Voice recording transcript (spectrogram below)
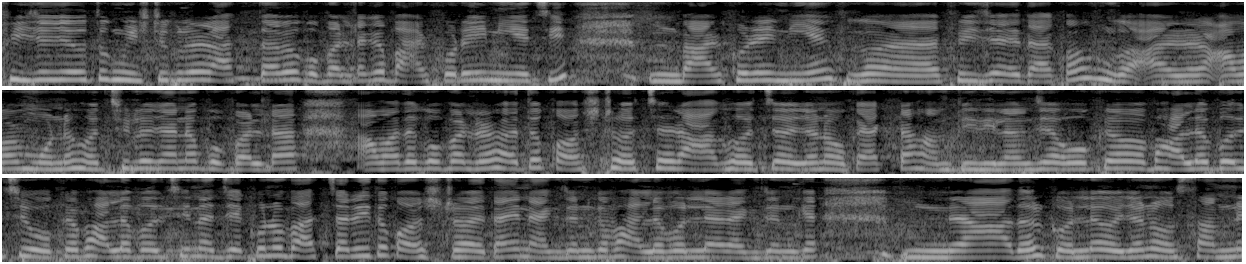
ফ্রিজে যেহেতু মিষ্টিগুলো রাখতে হবে, গোপালটাকে বার করেই নিয়েছি। বার করে নিয়ে ফ্রিজে দেখো আর আমার মনে হচ্ছিল যেন গোপালটা, আমাদের গোপালটার হয়তো কষ্ট হচ্ছে, রাগ হচ্ছে, ওই জন্য ওকে একটা হাম্পি দিলাম যে ওকে ভালো বলছি, ওকে ভালো বলছি না, যে কোনো বাচ্চারই তো কষ্ট হয়, তাই না? একজনকে ভালো বললে আর একজনকে আদর করলে, ওই জন্য ওর সামনে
